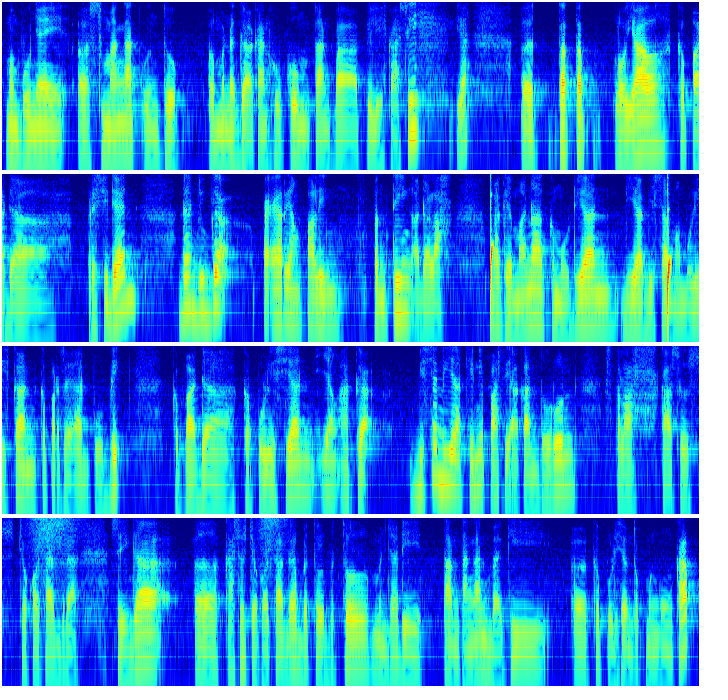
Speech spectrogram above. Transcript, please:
mempunyai uh, semangat untuk uh, menegakkan hukum tanpa pilih kasih, ya, uh, tetap loyal kepada Presiden. Dan juga PR yang paling penting adalah bagaimana kemudian dia bisa memulihkan kepercayaan publik kepada kepolisian yang agak bisa diyakini pasti akan turun setelah kasus Joko Chandra. Sehingga uh, kasus Joko Chandra betul-betul menjadi tantangan bagi uh, kepolisian untuk mengungkap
